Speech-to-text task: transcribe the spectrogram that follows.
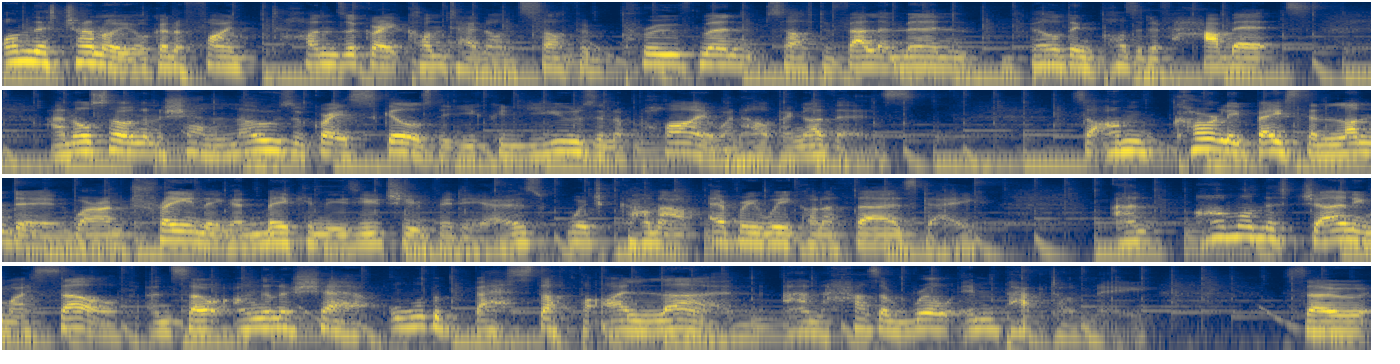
on this channel, you're gonna find tons of great content on self-improvement, self-development, building positive habits, and also I'm going to share loads of great skills that you can use and apply when helping others. So I'm currently based in London where I'm training and making these YouTube videos, which come out every week on a Thursday. And I'm on this journey myself, and so I'm gonna share all the best stuff that I learn and has a real impact on me. So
